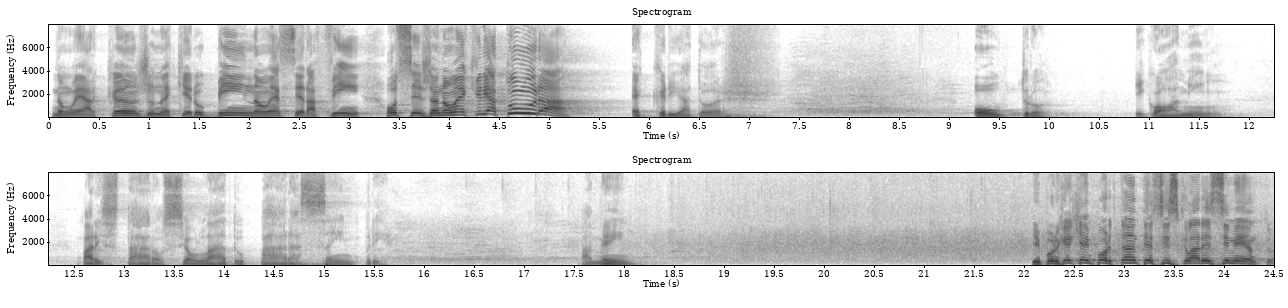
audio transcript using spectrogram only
Não é arcanjo, não é querubim, não é serafim, ou seja, não é criatura, é criador. Outro, igual a mim para estar ao seu lado para sempre. Amém? E por que, que é importante esse esclarecimento?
